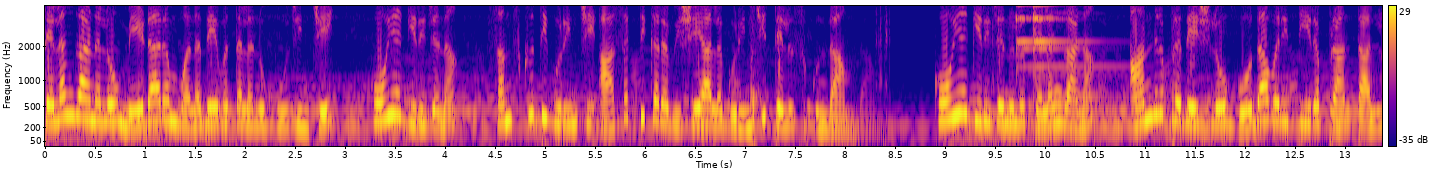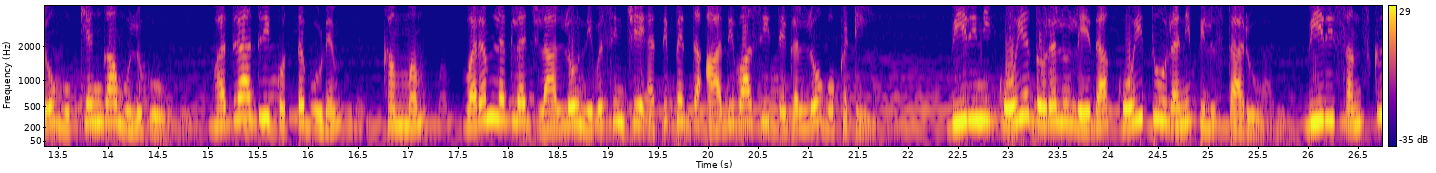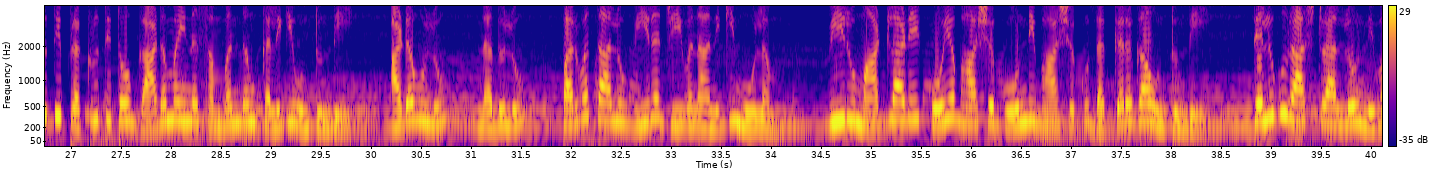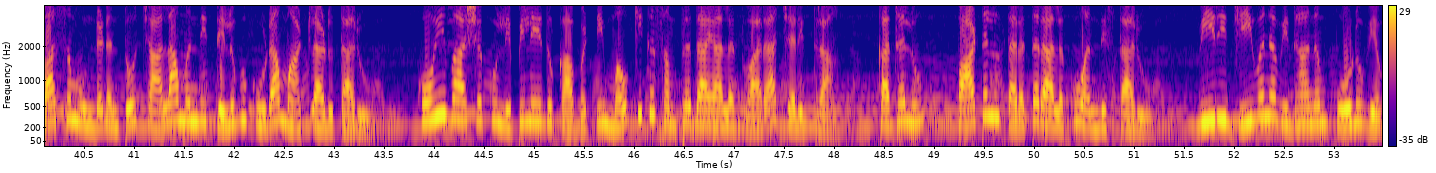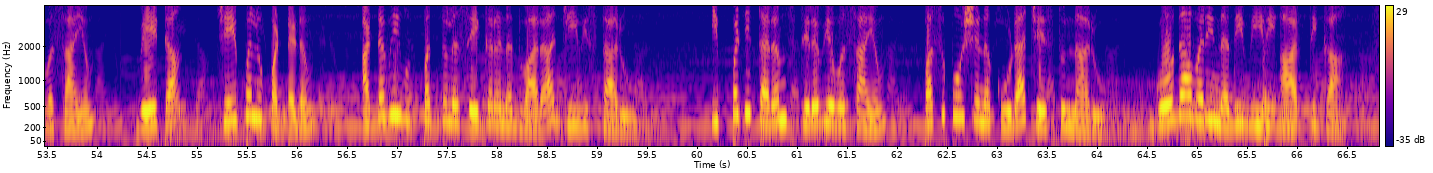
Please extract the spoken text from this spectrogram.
తెలంగాణలో మేడారం వనదేవతలను పూజించే కోయ గిరిజన సంస్కృతి గురించి ఆసక్తికర విషయాల గురించి తెలుసుకుందాం. కోయ గిరిజనులు తెలంగాణ ఆంధ్రప్రదేశ్లో గోదావరి తీర ప్రాంతాల్లో ముఖ్యంగా ములుగు భద్రాద్రి కొత్తగూడెం ఖమ్మం వరంలగ్ల జ్లాల్లో నివసించే అతిపెద్ద ఆదివాసీ తెగల్లో ఒకటి. వీరిని కోయ దొరలు లేదా కోయితూర్ అని పిలుస్తారు. వీరి సంస్కృతి ప్రకృతితో గాఢమైన సంబంధం కలిగి ఉంటుంది. అడవులు నదులు పర్వతాలు వీర జీవనానికి మూలం. వీరు మాట్లాడే కోయ భాష గోండి భాషకు దగ్గరగా ఉంటుంది. తెలుగు రాష్ట్రాల్లో నివాసం ఉండడంతో చాలామంది తెలుగు కూడా మాట్లాడుతారు. కోయి భాషకు లిపిలేదు కాబట్టి మౌఖిక సంప్రదాయాల ద్వారా చరిత్ర కథలు పాటలు తరతరాలకు అందిస్తారు. వీరి జీవన విధానం పోడు వ్యవసాయం వేట చేపలు పట్టడం అటవీ ఉత్పత్తుల సేకరణ ద్వారా జీవిస్తారు. ఇప్పటి తరం స్థిర వ్యవసాయం పశుపోషణ కూడా చేస్తున్నారు. గోదావరి నది వీరి ఆర్థిక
